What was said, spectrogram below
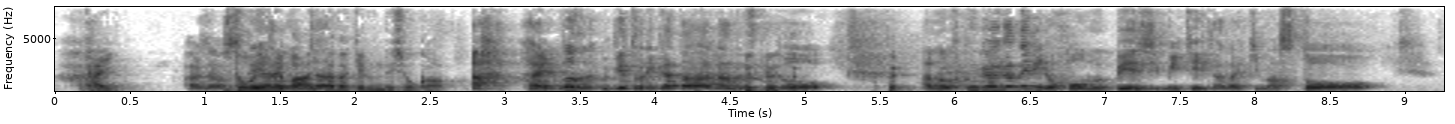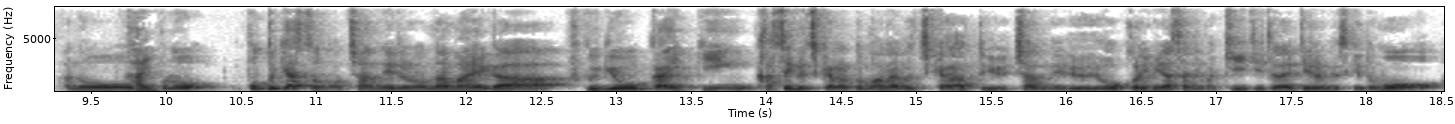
はい。ありがとうございます。どうやればいただけるんでしょうか？あ、はい。まず受け取り方なんですけど、あの、副業アカデミーのホームページ見ていただきますと、あの、はい、この、ポッドキャストのチャンネルの名前が、副業解禁、稼ぐ力と学ぶ力というチャンネルを、これ皆さんに今聞いていただいてるんですけども、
